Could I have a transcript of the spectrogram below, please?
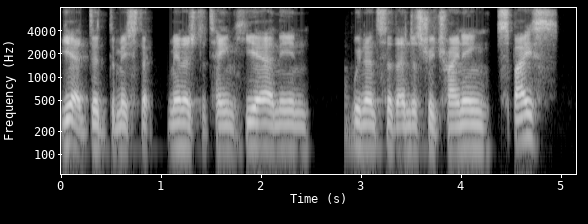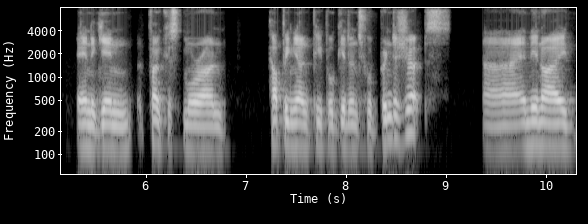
yeah, did domestic, managed a team here and then went into the industry training space. And again, focused more on helping young people get into apprenticeships. Uh, and then I,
